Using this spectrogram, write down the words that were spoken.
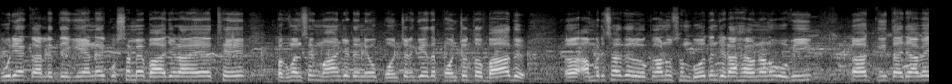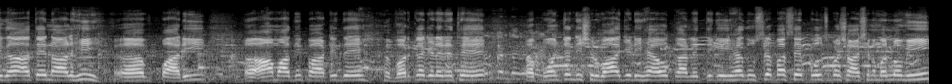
ਪੂਰੀਆਂ ਕਰ ਲਿੱਤੀਆਂ ਗਈਆਂ ਨੇ। ਕੁਝ ਸਮੇਂ ਬਾਅਦ ਜਿਹੜਾ ਹੈ, ਇੱਥੇ ਭਗਵੰਤ ਸਿੰਘ ਮਾਨ ਜਿਹੜੇ ਨੇ, ਉਹ ਪਹੁੰਚਣਗੇ। ਤੇ ਪਹੁੰਚਣ ਤੋਂ ਬਾਅਦ ਅੰਮ੍ਰਿਤਸਰ ਦੇ ਲੋਕਾਂ ਨੂੰ ਸੰਬੋਧਨ ਜਿਹੜਾ ਹੈ, ਉਹਨਾਂ ਨੂੰ ਉਹ ਵੀ ਕੀਤਾ ਜਾਵੇਗਾ। ਅਤੇ ਨਾਲ ਹੀ ਭਾਰੀ ਆਮ ਆਦਮੀ ਪਾਰਟੀ ਦੇ ਵਰਕਰ ਜਿਹੜੇ ਨੇ ਇੱਥੇ ਪਹੁੰਚਣ ਦੀ ਸ਼ੁਰੂਆਤ ਜਿਹੜੀ ਹੈ ਉਹ ਕਰ ਲਿੱਤੀ ਗਈ ਹੈ। ਦੂਸਰੇ ਪਾਸੇ ਪੁਲਿਸ ਪ੍ਰਸ਼ਾਸਨ ਵੱਲੋਂ ਵੀ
